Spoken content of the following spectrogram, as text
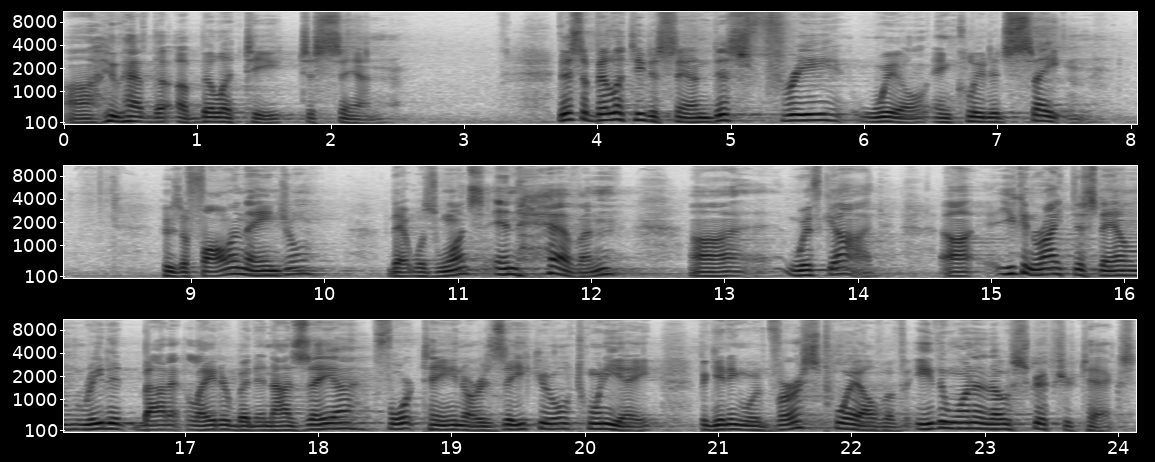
uh, who have the ability to sin. This ability to sin, this free will, included Satan, who's a fallen angel that was once in heaven uh, with God. Uh, you can write this down, read it about it later, but in Isaiah 14 or Ezekiel 28, beginning with verse 12 of either one of those scripture texts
